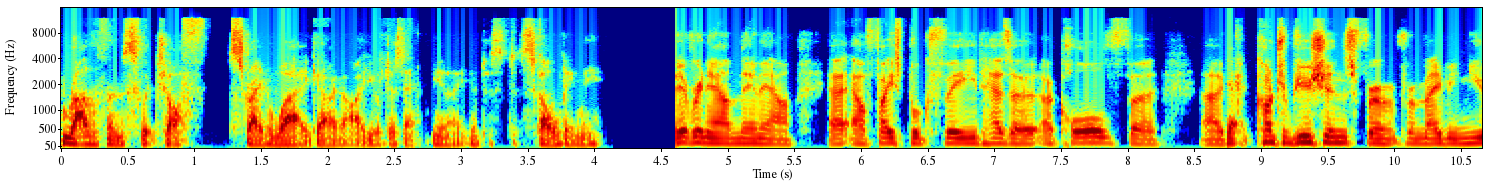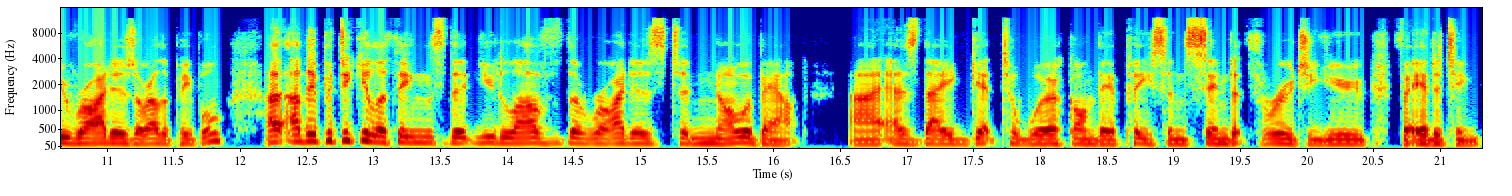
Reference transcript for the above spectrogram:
rather than switch off straight away going oh you're just you know you're just scolding me every now and then our our Facebook feed has a, a call for uh, yeah. c- contributions from from maybe new writers or other people. Uh, are there particular things that you'd love the writers to know about uh, as they get to work on their piece and send it through to you for editing?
